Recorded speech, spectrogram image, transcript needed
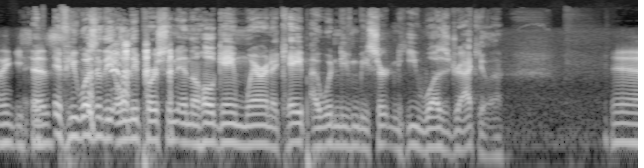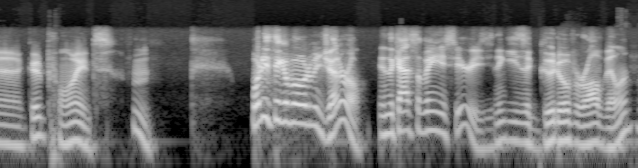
I think he says. if he wasn't the only person in the whole game wearing a cape, I wouldn't even be certain he was Dracula. Yeah, good point. Hmm. What do you think about him in general in the Castlevania series? You think he's a good overall villain?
